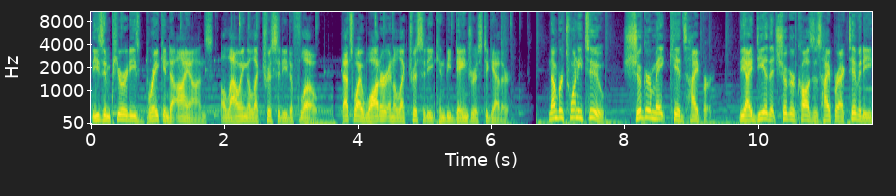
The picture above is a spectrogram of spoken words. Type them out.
These impurities break into ions, allowing electricity to flow. That's why water and electricity can be dangerous together. Number 22, sugar make kids hyper. The idea that sugar causes hyperactivity,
